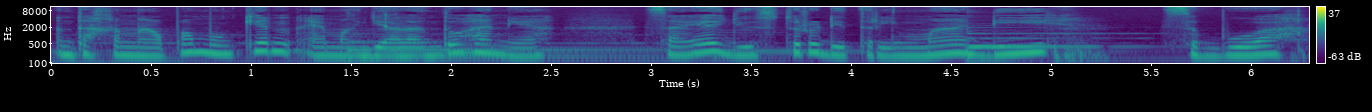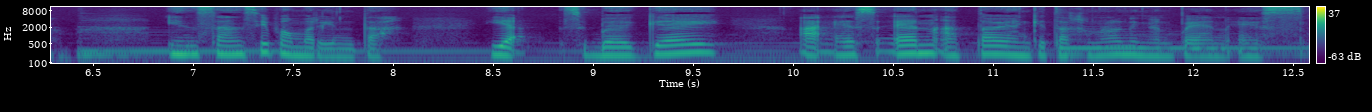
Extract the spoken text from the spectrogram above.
entah kenapa mungkin emang jalan Tuhan ya. Saya justru diterima di sebuah instansi pemerintah. Ya, sebagai ASN atau yang kita kenal dengan PNS.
